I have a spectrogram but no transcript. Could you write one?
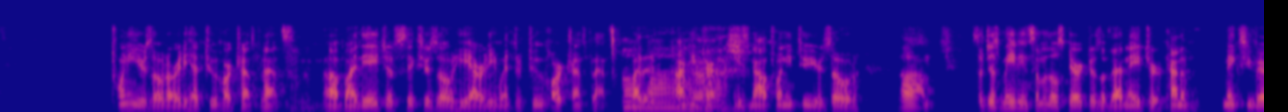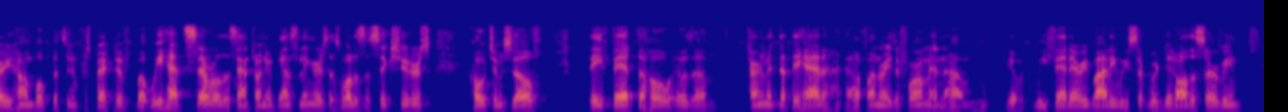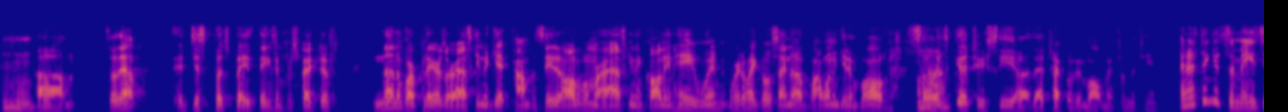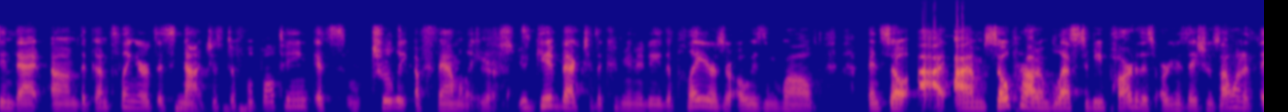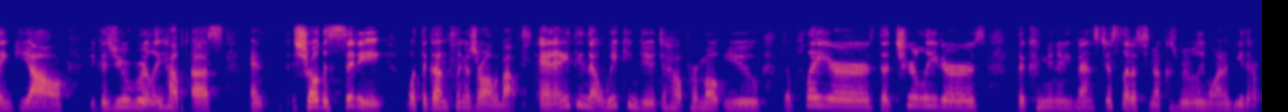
20 years old already had two heart transplants. Uh, by the age of six years old, he already went through two heart transplants. Oh, by the time he wow. turned, he's now 22 years old. Um, so just meeting some of those characters of that nature kind of makes you very humble, puts it in perspective. But we had several of the San Antonio gunslingers as well as the six shooters. Coach himself, they fed the whole. It was a tournament that they had, a fundraiser for them, and um, it- we fed everybody. We, we did all the serving. Mhm. Um, so that it just puts play, things in perspective. None of our players are asking to get compensated. All of them are asking and calling, "Hey, when where do I go sign up? Well, I want to get involved." So Uh-huh. it's good to see uh, that type of involvement from the team. And I think it's amazing that um, the Gunslingers, it's not just a football team, it's truly a family. Yes. You give back to the community. The players are always involved. And so I, I'm so proud and blessed to be part of this organization. So I want to thank y'all because you really helped us and show the city what the Gunslingers are all about. And anything that we can do to help promote you, the players, the cheerleaders, the community events, just let us know because we really want to be there.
